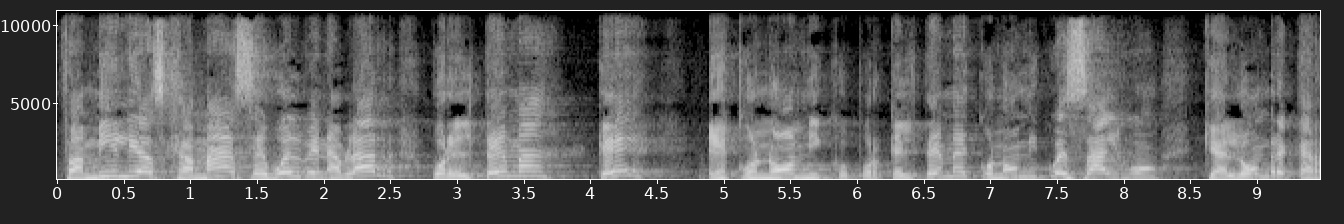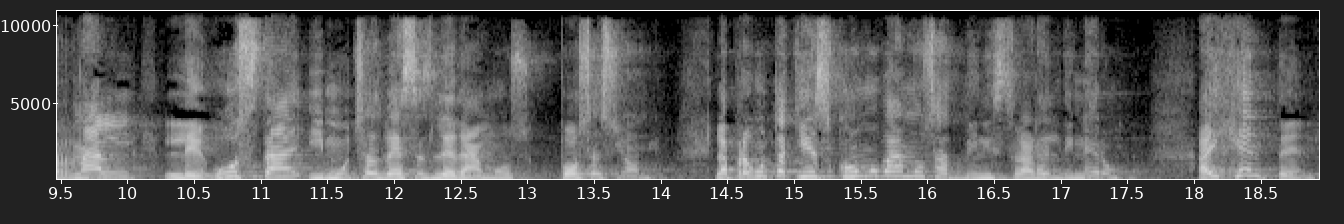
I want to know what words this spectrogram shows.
Familias jamás se vuelven a hablar por el tema que económico, porque el tema económico es algo que al hombre carnal le gusta y muchas veces le damos posesión. La pregunta aquí es, ¿cómo vamos a administrar el dinero? Hay gente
